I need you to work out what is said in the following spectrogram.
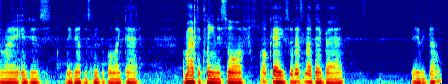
Alright, and just, maybe I just need to go like that. I'm to have to clean this off. Okay, so that's not that bad. There we go.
